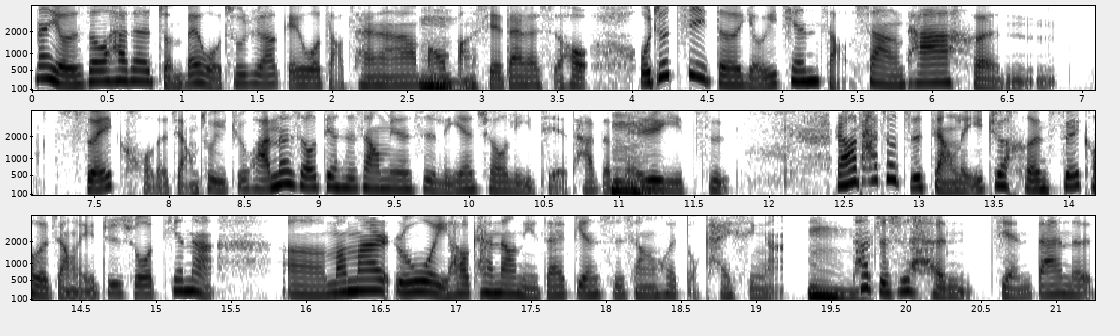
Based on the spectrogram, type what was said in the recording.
那有的时候她在准备我出去要给我早餐啊，帮我绑鞋带的时候，我就记得有一天早上，她很随口的讲出一句话。那时候电视上面是李艳秋李姐她的每日一字，然后她就只讲了一句很随口的讲了一句说：“天哪，呃，妈妈如果以后看到你在电视上会多开心啊！”嗯，她只是很简单的。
